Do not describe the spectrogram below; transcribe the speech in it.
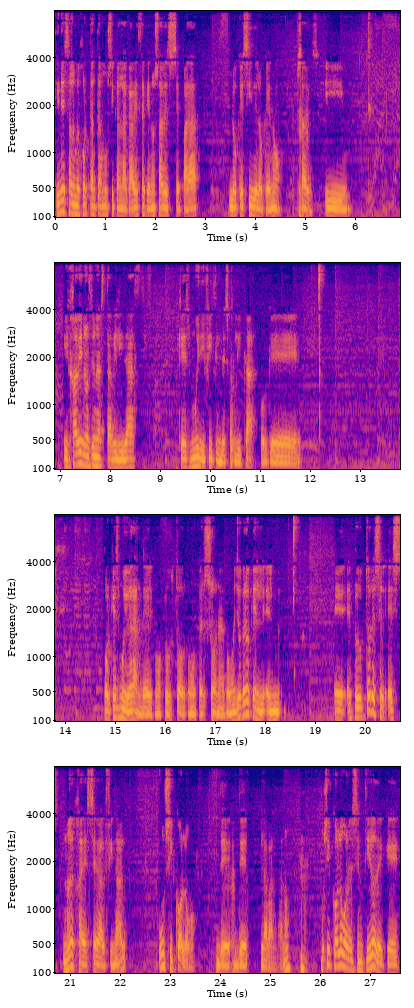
tienes a lo mejor tanta música en la cabeza que no sabes separar lo que sí de lo que no, ¿sabes? Y, y Javi nos dio una estabilidad que es muy difícil de explicar, porque porque es muy grande él como productor, como persona, como yo creo que el, el, eh, el productor es, es- no deja de ser al final un psicólogo de, de la banda, ¿no? Un psicólogo en el sentido de que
